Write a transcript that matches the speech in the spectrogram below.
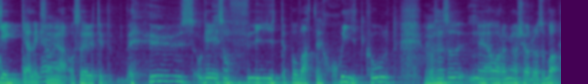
gegga liksom ja. Och så är det typ hus och grejer som flyter på vattnet. Skitcoolt. Och sen så när Aram och jag körde då, så bara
